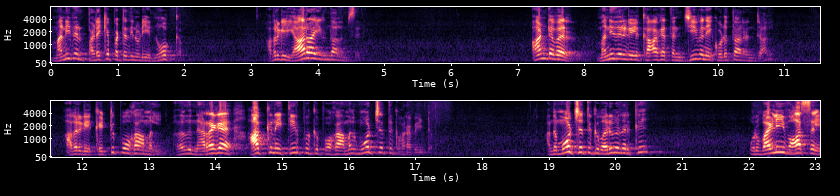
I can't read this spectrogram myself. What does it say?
மனிதன் படைக்கப்பட்டதினுடைய நோக்கம். அவர்கள் யாராக இருந்தாலும் சரி. ஆண்டவர் மனிதர்களுக்காக தன் ஜீவனை கொடுத்தார் என்றால் அவர்கள் கெட்டுப்போகாமல் அதாவது நரக ஆக்கினை தீர்ப்புக்கு போகாமல் மோட்சத்துக்கு வர வேண்டும். அந்த மோட்சத்துக்கு வருவதற்கு ஒரு வழி வாசல்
